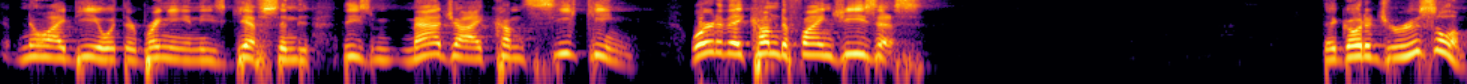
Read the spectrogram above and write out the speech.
You have no idea what they're bringing in these gifts. And these magi come seeking. Where do they come to find Jesus? They go to Jerusalem.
